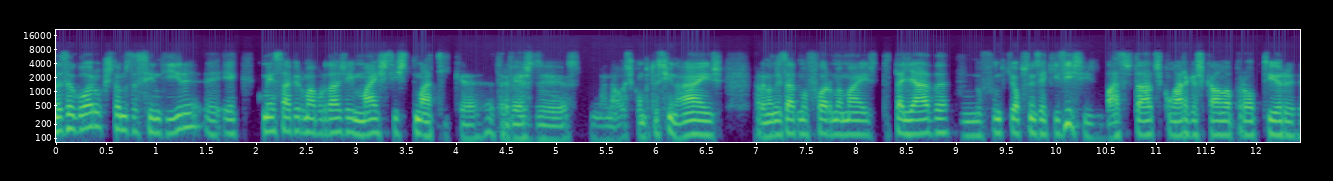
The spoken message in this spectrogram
mas agora o que estamos a sentir é, é que começa a haver uma abordagem mais sistemática, através de análises computacionais, para analisar de uma forma mais detalhada, no fundo, que opções é que existem, bases de dados com larga escala para obter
